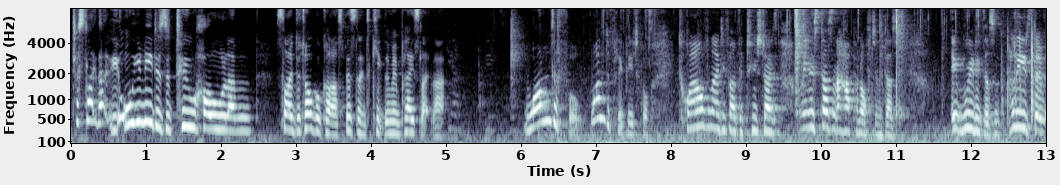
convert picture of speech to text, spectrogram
Just like that. All you need is a two-hole um, slider toggle clasp, isn't it, to keep them in place like that? Yeah, Wonderful, wonderfully beautiful. Twelve ninety-five for two strands. I mean, this doesn't happen often, does it? It really doesn't. Please don't.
